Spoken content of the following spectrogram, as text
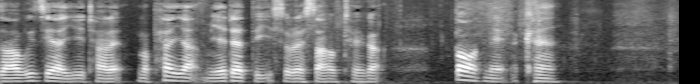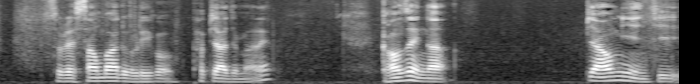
ဇာဝိဇ္ဇာရေးထားတဲ့မဖတ်ရမြဲတတ်သည်ဆိုတဲ့စာအုပ်ထဲကတော့နဲ့အခန်းဆိုတဲ့ဆောင်းပါးတို့လေးကိုဖတ်ပြကြပါမယ်။ခေါင်းစဉ်ကပြောင်းမြင်ကြည့်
